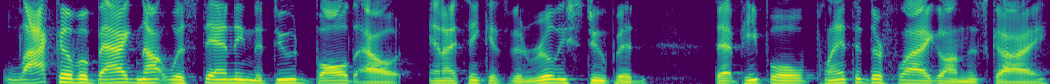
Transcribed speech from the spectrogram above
Lack of a bag notwithstanding, the dude balled out. And I think it's been really stupid that people planted their flag on this guy,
